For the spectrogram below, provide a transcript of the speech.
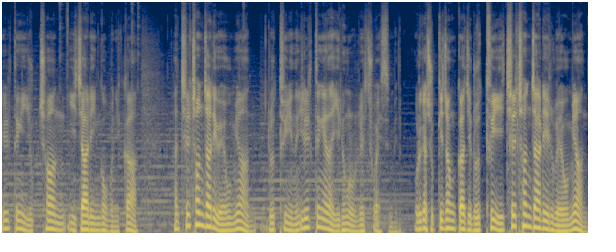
1등이 6,002 자리인 거 보니까 한 7,000자리 외우면 루트 2는 1등에다 이름을 올릴 수가 있습니다. 우리가 죽기 전까지 루트 2 7,000자리를 외우면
